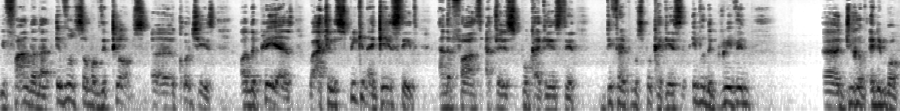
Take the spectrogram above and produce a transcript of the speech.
you found out that even some of the clubs, uh, coaches, or the players were actually speaking against it, and the fans actually spoke against it. Different people spoke against it. Even the grieving uh, Duke of Edinburgh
